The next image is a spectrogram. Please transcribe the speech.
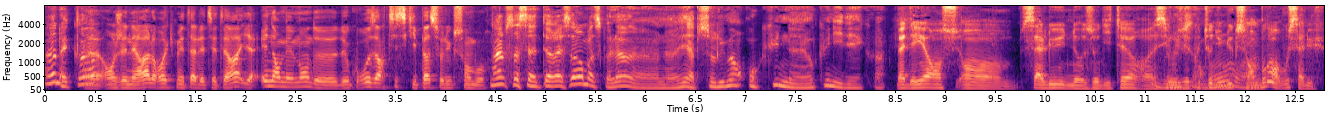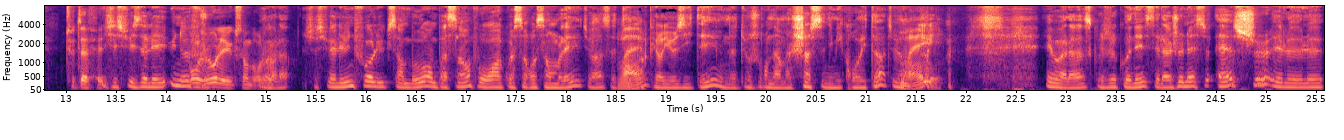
Ah, d'accord. euh, en général, rock, metal, etc. Il y a énormément de, de gros artistes qui passent au Luxembourg. Ah, ça, c'est intéressant parce que là, on n'avait absolument aucune, aucune idée. Quoi. Bah, D'ailleurs, on, salue nos auditeurs. euh, Si vous écoutez du Luxembourg, Luxembourg, on vous salue. Tout à fait. J'y suis allé une fois. Bonjour les Luxembourgeois. Voilà. Je suis allé une fois au Luxembourg en passant pour voir à quoi ça ressemblait. Tu vois, c'était Ouais. par curiosité. On a toujours dans ma chasse des micro-États. Tu vois. Ouais. Et voilà, ce que je connais, c'est la jeunesse Esch et le, le-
